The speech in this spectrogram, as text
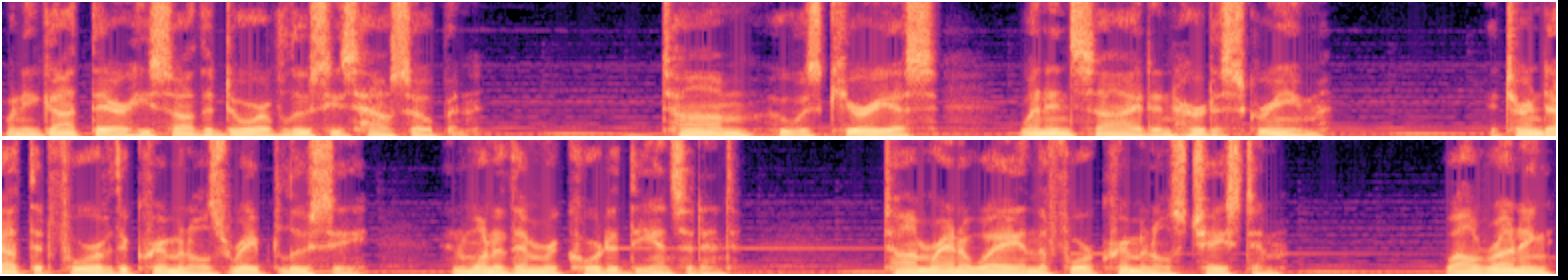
When he got there, he saw the door of Lucy's house open. Tom, who was curious, went inside and heard a scream. It turned out that four of the criminals raped Lucy, and one of them recorded the incident. Tom ran away and the four criminals chased him. While running,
